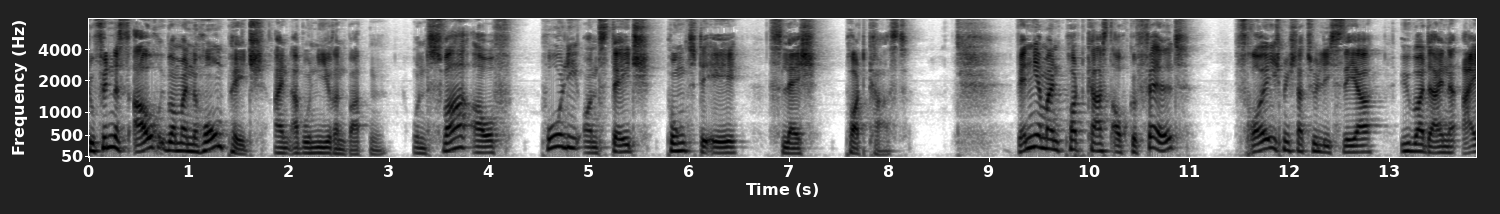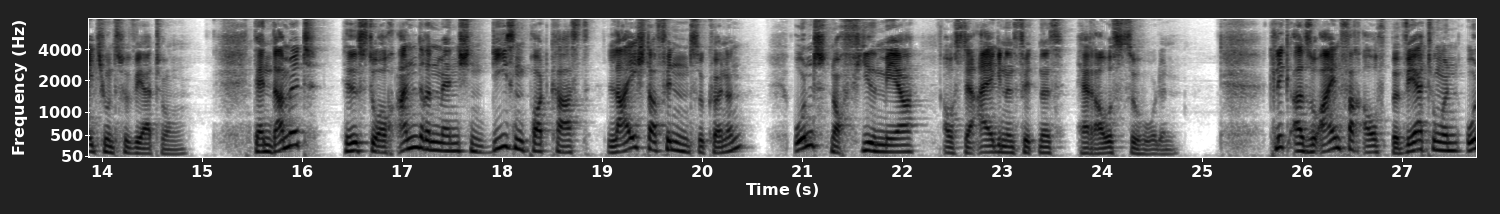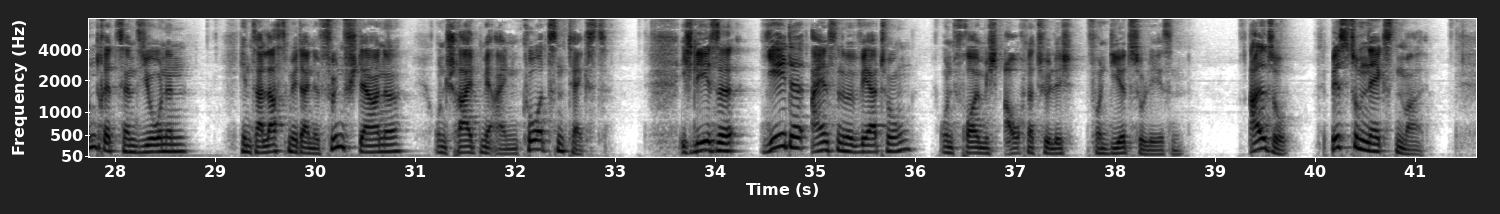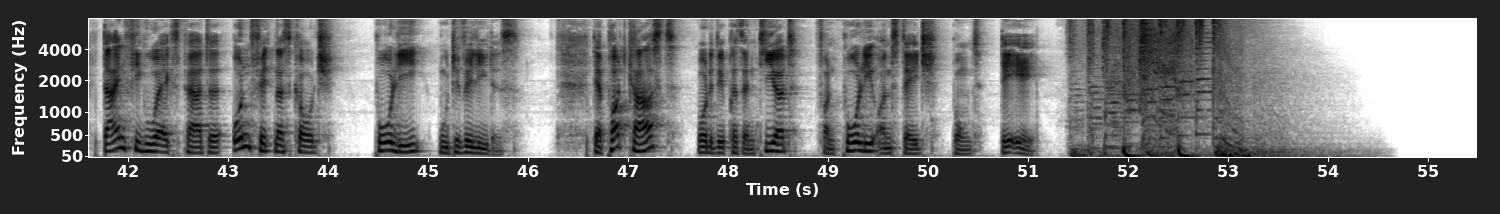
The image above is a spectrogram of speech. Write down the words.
Du findest auch über meine Homepage einen Abonnieren-Button. Und zwar auf polyonstage.de slash podcast. Wenn dir mein Podcast auch gefällt, freue ich mich natürlich sehr über deine iTunes-Bewertung. Denn damit hilfst du auch anderen Menschen, diesen Podcast leichter finden zu können und noch viel mehr aus der eigenen Fitness herauszuholen. Klick also einfach auf Bewertungen und Rezensionen, hinterlass mir deine 5 Sterne und schreib mir einen kurzen Text. Ich lese jede einzelne Bewertung und freue mich auch natürlich von dir zu lesen. Also, bis zum nächsten Mal dein Figurexperte und Fitnesscoach Poli Mutevelidis. Der Podcast wurde dir präsentiert von polyonstage.de.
